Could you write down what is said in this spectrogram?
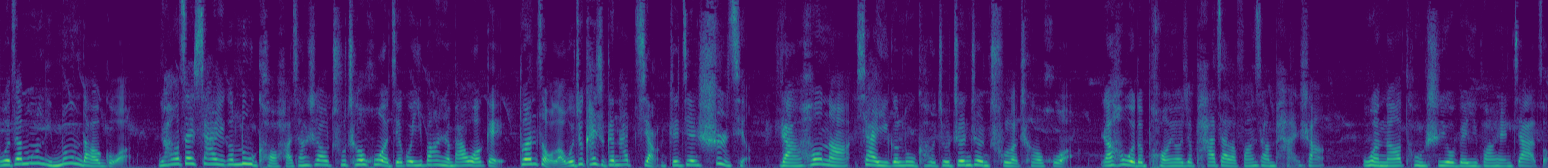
我在梦里梦到过。然后在下一个路口，好像是要出车祸，结果一帮人把我给端走了，我就开始跟他讲这件事情。然后呢，下一个路口就真正出了车祸，然后我的朋友就趴在了方向盘上，我呢，同时又被一帮人架走。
